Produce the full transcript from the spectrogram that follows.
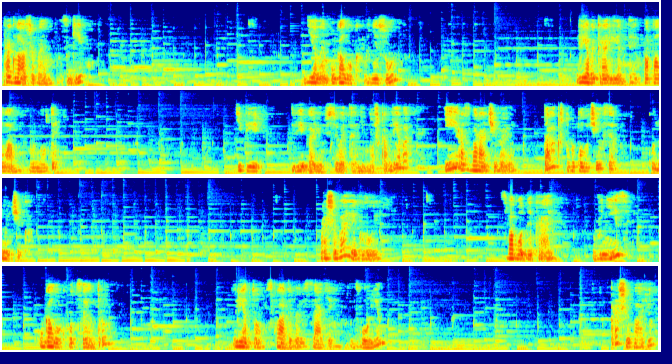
Проглаживаем сгиб. Делаем уголок внизу. Левый край ленты пополам внутрь. Теперь двигаю все это немножко влево и разворачиваю так, чтобы получился кулечек. Прошиваю иглой свободный край вниз уголок по центру. Ленту складываю сзади вдвое. Прошиваю.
